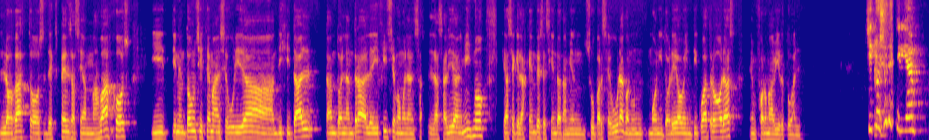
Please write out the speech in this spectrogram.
los gastos de expensas sean más bajos y tienen todo un sistema de seguridad digital tanto en la entrada del edificio como en la, salida del mismo, que hace que la gente se sienta también súper segura con un monitoreo 24 horas en forma virtual. Chicos, yo les quería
